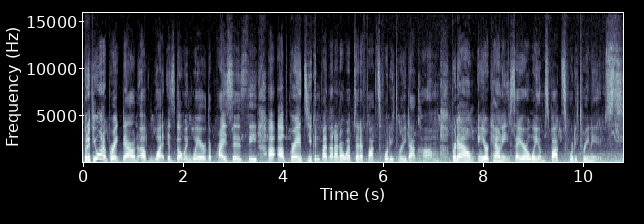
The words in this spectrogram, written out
But if you want a breakdown of what is going where, the price prices, the uh, upgrades, you can find that on our website at fox43.com. For now, in York County, Sierra Williams, Fox 43 News.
